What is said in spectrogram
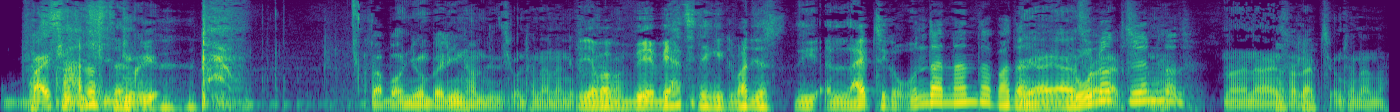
weiß war nicht, das ich denn? ignoriere. Das war bei Union Berlin, haben die sich untereinander nicht Ja, aber wer, wer hat sich denn ge- war das die Leipziger untereinander? War da ja, ja, ein das war Lohner Leipzig drin? Nein, nein, es war Leipzig untereinander.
